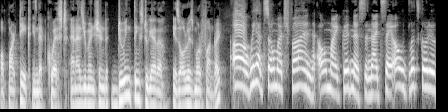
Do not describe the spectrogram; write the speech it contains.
or partake in that quest. And as you mentioned, doing things together is always more fun, right? Oh, we had so much fun. Oh my goodness. And I'd say, oh, let's go to,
